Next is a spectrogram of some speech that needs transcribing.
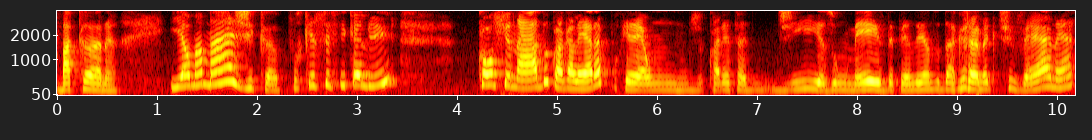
bacana. E é uma mágica, porque você fica ali confinado com a galera, porque é um de 40 dias, um mês, dependendo da grana que tiver, né?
